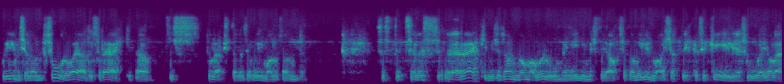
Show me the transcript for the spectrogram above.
kui inimesel on suur vajadus rääkida, siis tuleks talle see võimalus anda. sest et selles rääkimises on oma võlu meie inimeste jaoks, ega meil ilmaasjata ikka see keel ja suu ei ole.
